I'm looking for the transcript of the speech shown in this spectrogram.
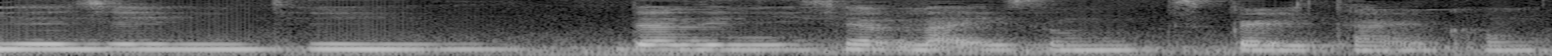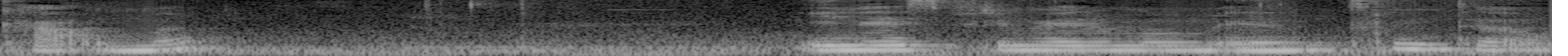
E a gente dando início a mais um despertar com calma. E nesse primeiro momento, então,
